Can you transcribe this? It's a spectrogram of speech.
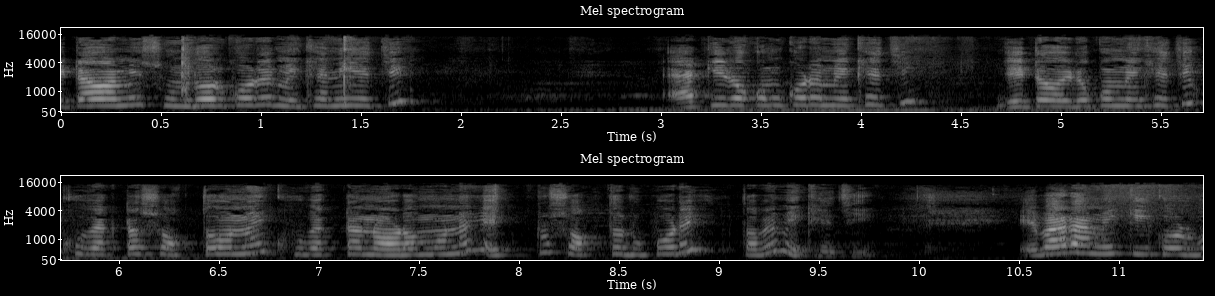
এটাও আমি সুন্দর করে মেখে নিয়েছি। একই রকম করে মেখেছি, যেটা ওই রকম মেখেছি, খুব একটা শক্তও নয়, খুব একটা নরমও নয়, একটু শক্তর উপরেই তবে মেখেছি। এবার আমি কি করব?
